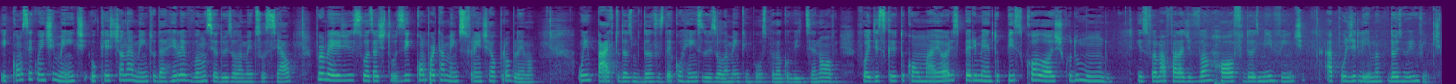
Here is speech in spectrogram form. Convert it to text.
e, consequentemente, o questionamento da relevância do isolamento social por meio de suas atitudes e comportamentos frente ao problema. O impacto das mudanças decorrentes do isolamento imposto pela Covid-19 foi descrito como o maior experimento psicológico do mundo. Isso foi uma fala de Van Hoff 2020 a Pud Lima 2020.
